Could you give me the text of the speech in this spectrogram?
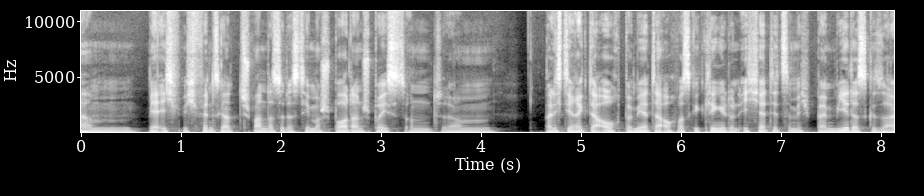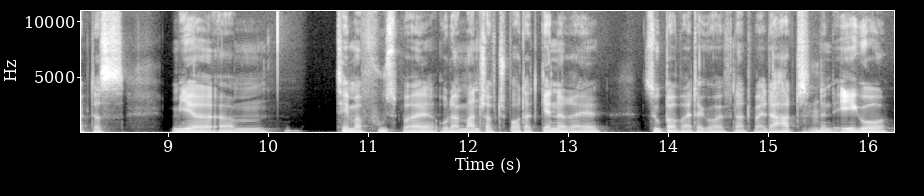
Ähm, ja, ich, ich finde es gerade spannend, dass du das Thema Sport ansprichst und ähm, weil ich direkt da auch, bei mir hat da auch was geklingelt und ich hätte jetzt nämlich bei mir das gesagt, dass mir ähm, Thema Fußball oder Mannschaftssport hat generell super weitergeholfen hat, weil da hat mhm. ein Ego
